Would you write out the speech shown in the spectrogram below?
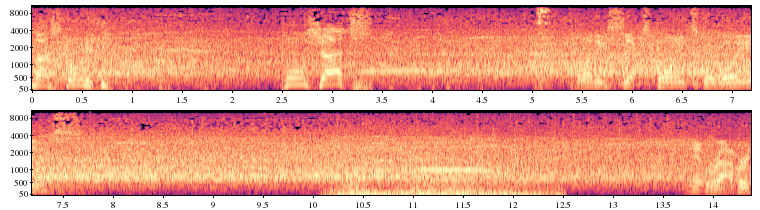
Mosconi. Pool shots. 26 points for Williams. And Robert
